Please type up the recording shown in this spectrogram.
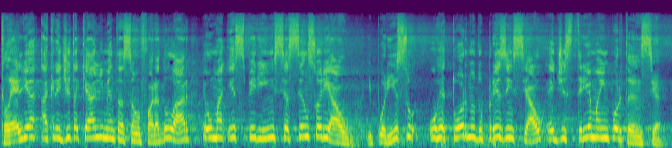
Clélia acredita que a alimentação fora do lar é uma experiência sensorial e, por isso, o retorno do presencial é de extrema importância.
